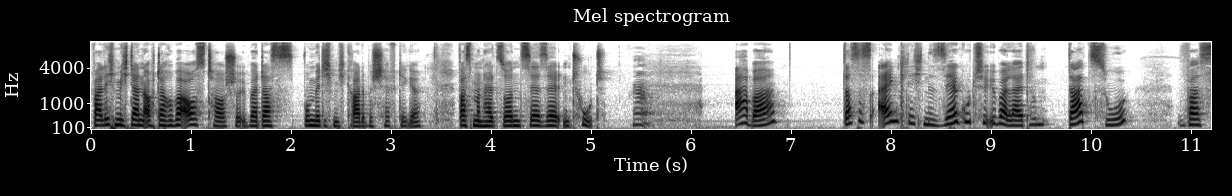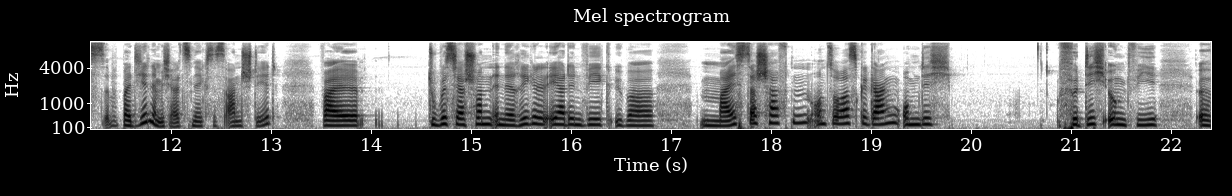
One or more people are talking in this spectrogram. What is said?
Weil ich mich dann auch darüber austausche, über das, womit ich mich gerade beschäftige, was man halt sonst sehr selten tut. Ja. Aber das ist eigentlich eine sehr gute Überleitung dazu, was bei dir nämlich als nächstes ansteht, weil du bist ja schon in der Regel eher den Weg über Meisterschaften und sowas gegangen, um dich für dich irgendwie äh,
